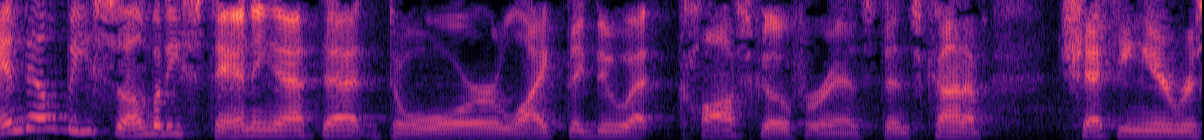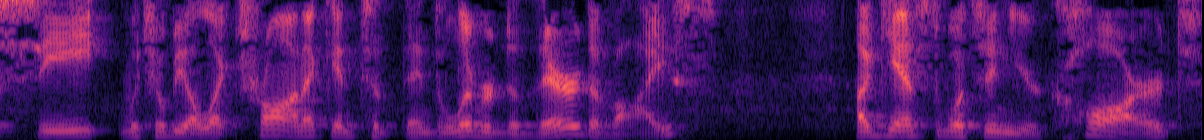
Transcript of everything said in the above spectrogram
And there'll be somebody standing at that door, like they do at Costco, for instance, kind of checking your receipt, which will be electronic and, to, and delivered to their device, against what's in your cart.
